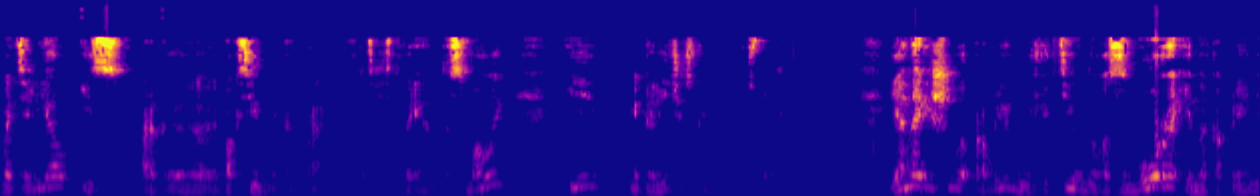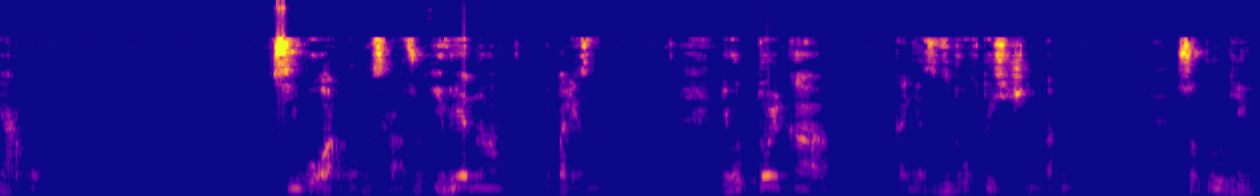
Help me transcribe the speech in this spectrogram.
Материал из эпоксидной, как правило, хотя есть варианты смолы и металлической стружки. И она решила проблему эффективного сбора и накопления аргона. Всего аргона сразу, и вредного, и полезного. И вот только, конец, в 2000 году супруги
